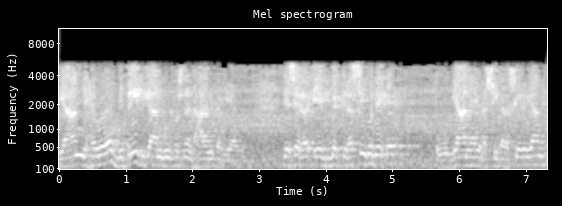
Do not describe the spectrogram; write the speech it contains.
ज्ञान जो है वो विपरीत ज्ञान रूप उसने धारण कर लिया वो जैसे एक व्यक्ति रस्सी को देखे तो वो ज्ञान है, रस्सी का रस्सी का ज्ञान है।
